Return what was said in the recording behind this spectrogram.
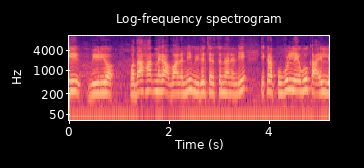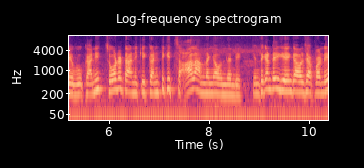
ఈ వీడియో ఉదాహరణగా అవ్వాలని వీడియో చేస్తున్నానండి. ఇక్కడ పువ్వులు లేవు కాయలు లేవు కానీ చూడటానికి కంటికి చాలా అందంగా ఉందండి. ఎందుకంటే ఇంకేం కావాలి చెప్పండి?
